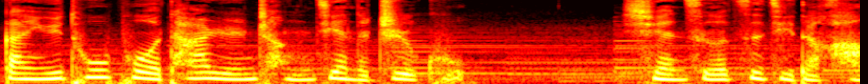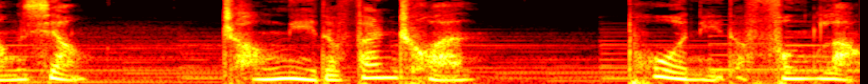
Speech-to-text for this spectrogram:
敢于突破他人成见的桎梏，选择自己的航向，乘你的帆船，破你的风浪。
